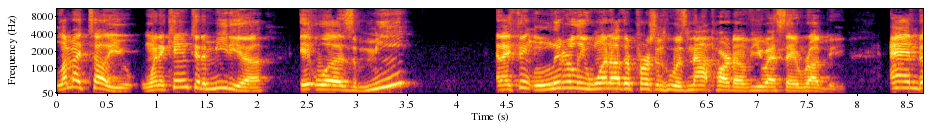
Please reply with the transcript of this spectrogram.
let me tell you, when it came to the media, it was me, and I think literally one other person who was not part of USA Rugby. And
